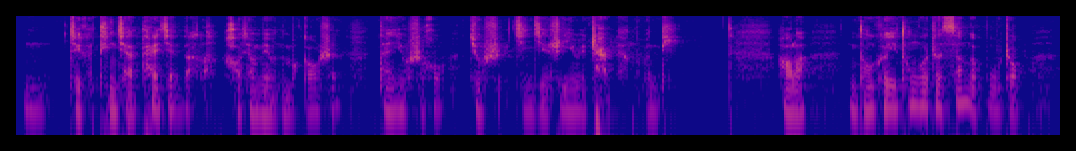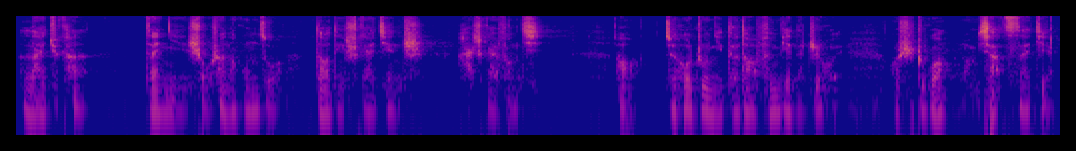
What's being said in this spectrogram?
嗯，这个听起来太简单了，好像没有那么高深，但有时候就是仅仅是因为产量的问题。好了，你都可以通过这三个步骤来去看，在你手上的工作到底是该坚持还是该放弃。好，最后祝你得到分辨的智慧。我是朱光，我们下次再见。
